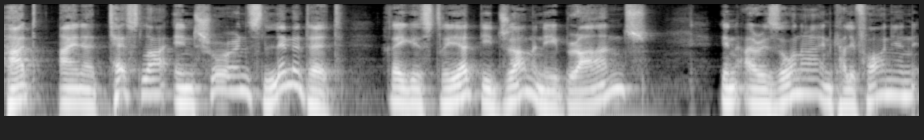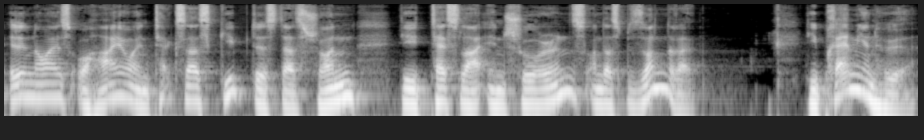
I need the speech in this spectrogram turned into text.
hat eine Tesla Insurance Limited registriert, die Germany Branch in Arizona, in Kalifornien, Illinois, Ohio, in Texas gibt es das schon, die Tesla Insurance. Und das Besondere, die Prämienhöhe,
